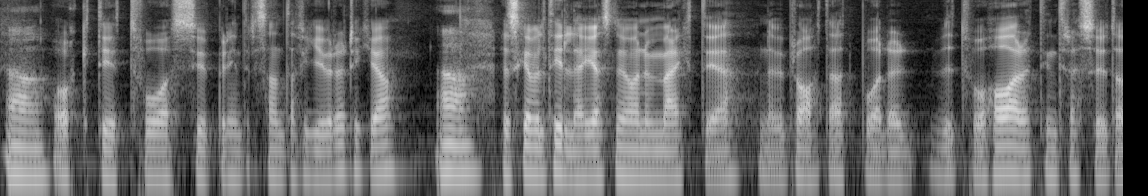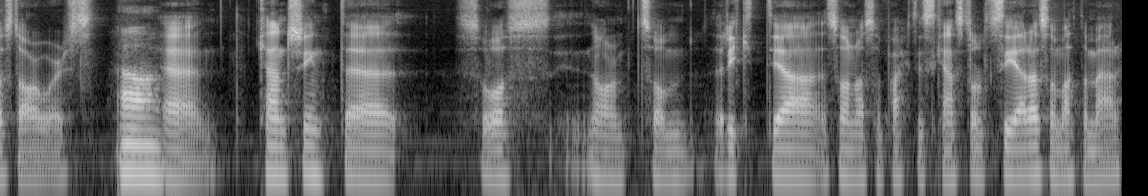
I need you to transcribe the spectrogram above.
Ja. Och det är två superintressanta figurer tycker jag. Ja. Det ska väl tilläggas, nu har ni märkt det när vi pratar, att båda vi två har ett intresse utav Star Wars. Ja. Eh, kanske inte så enormt som riktiga sådana som faktiskt kan stoltsera som att de är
